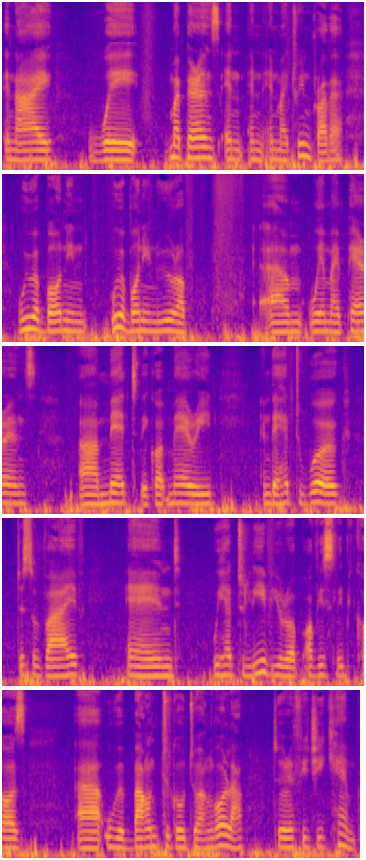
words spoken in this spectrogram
and I were my parents and, and, and my twin brother, we were born in we were born in Europe, um, where my parents uh, met, they got married, and they had to work to survive, and we had to leave Europe obviously because uh, we were bound to go to Angola to a refugee camp.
